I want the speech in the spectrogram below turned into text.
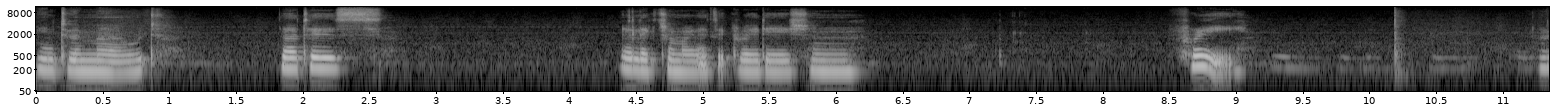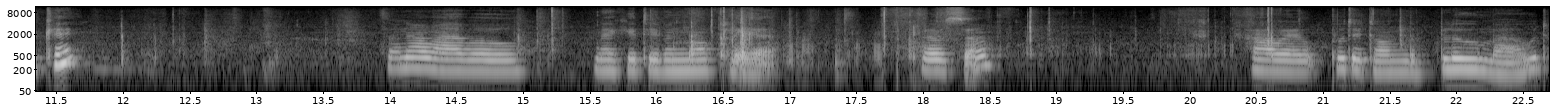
into a mode that is electromagnetic radiation free. Okay? So now I will make it even more clear, closer. I will put it on the blue mode.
